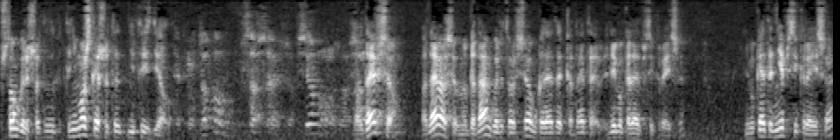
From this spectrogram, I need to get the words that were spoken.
Что он говорит? Что ты, ты не можешь сказать, что это не ты сделал. Это не только в совсем, все можно. Вода и все. Вода во всем. Но когда он говорит во всем, когда это, когда это, либо когда это псикрейша, либо когда это не псикрейша,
